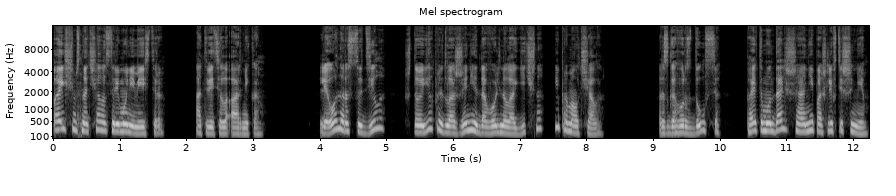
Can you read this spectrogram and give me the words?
поищем сначала церемонимейстера», — ответила Арника. Леона рассудила, что ее предложение довольно логично, и промолчала. Разговор сдулся, поэтому дальше они пошли в тишине.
